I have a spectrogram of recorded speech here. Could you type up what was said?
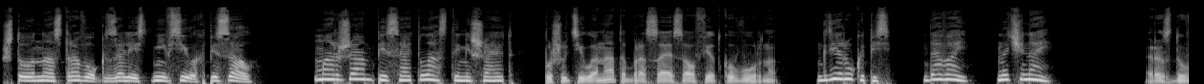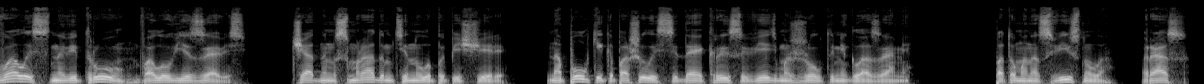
что на островок залезть не в силах писал?» «Моржам писать ласты мешают», — пошутила Ната, бросая салфетку в урну. «Где рукопись? Давай, начинай». Раздувалась на ветру воловья зависть. Чадным смрадом тянуло по пещере. На полке копошилась седая крыса-ведьма с желтыми глазами. Потом она свистнула. Раз,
